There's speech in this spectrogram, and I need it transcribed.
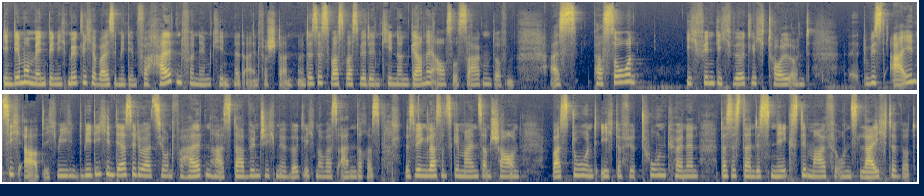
in dem Moment bin ich möglicherweise mit dem Verhalten von dem Kind nicht einverstanden. Und das ist was, was wir den Kindern gerne auch so sagen dürfen. Als Person, ich finde dich wirklich toll und äh, du bist einzigartig, wie, wie dich in der Situation verhalten hast, da wünsche ich mir wirklich noch was anderes. Deswegen lass uns gemeinsam schauen, was du und ich dafür tun können, dass es dann das nächste Mal für uns leichter wird,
